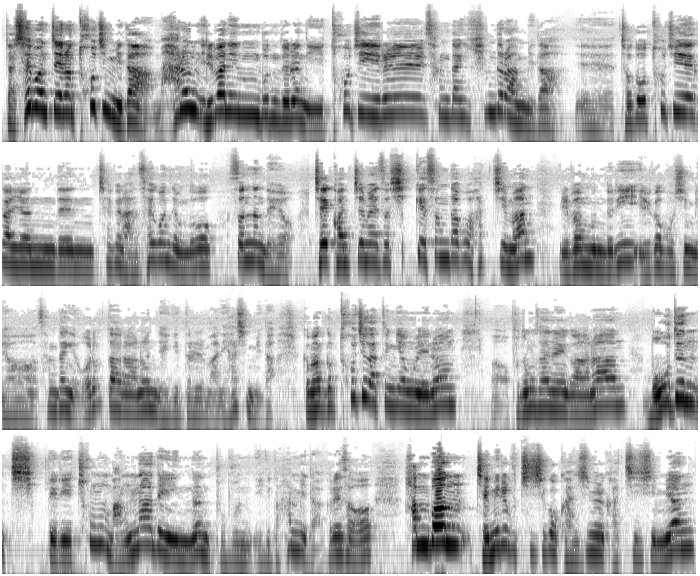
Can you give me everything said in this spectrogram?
자, 세 번째는 토지입니다. 많은 일반인 분들은 이 토지를 상당히 힘들어 합니다. 예, 저도 토지에 관련된 책을 한 세 권 정도 썼는데요. 제 관점에서 쉽게 쓴다고 했지만 일반 분들이 읽어보시면 상당히 어렵다라는 얘기들을 많이 하십니다. 그만큼 토지 같은 경우에는 어, 부동산에 관한 모든 지식들이 총망라되어 있는 부분이기도 합니다. 그래서 한번 재미를 붙이시고 관심을 갖추시면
